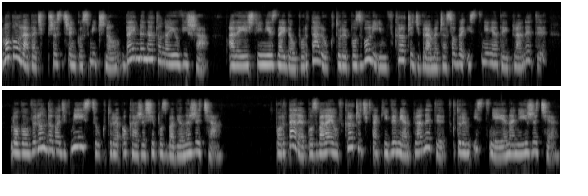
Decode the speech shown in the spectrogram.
Mogą latać w przestrzeń kosmiczną, dajmy na to na Jowisza, ale jeśli nie znajdą portalu, który pozwoli im wkroczyć w ramy czasowe istnienia tej planety, mogą wylądować w miejscu, które okaże się pozbawione życia. Portale pozwalają wkroczyć w taki wymiar planety, w którym istnieje na niej życie.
